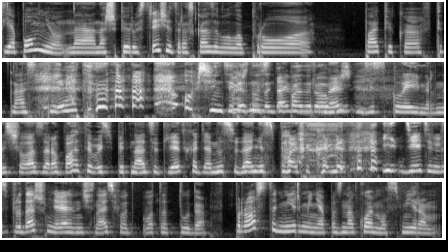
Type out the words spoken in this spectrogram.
Я помню, на нашей первой встрече ты рассказывала про папика в 15 лет. Очень интересно так подробно. Знаешь, дисклеймер. Начала зарабатывать в 15 лет, ходя на свидание с папиками. И деятельность продаж у меня реально началась вот, вот оттуда. Просто мир меня познакомил с миром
